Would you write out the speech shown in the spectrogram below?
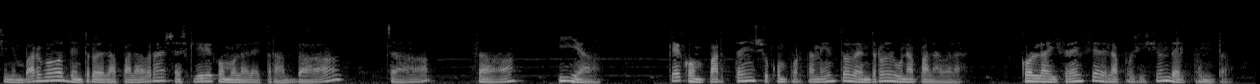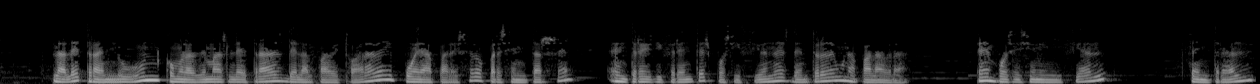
Sin embargo, dentro de la palabra se escribe como la letra Ba, Ta, Za y Ya, que comparten su comportamiento dentro de una palabra, con la diferencia de la posición del punto. La letra Nun, como las demás letras del alfabeto árabe, puede aparecer o presentarse en tres diferentes posiciones dentro de una palabra. En posición inicial, central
